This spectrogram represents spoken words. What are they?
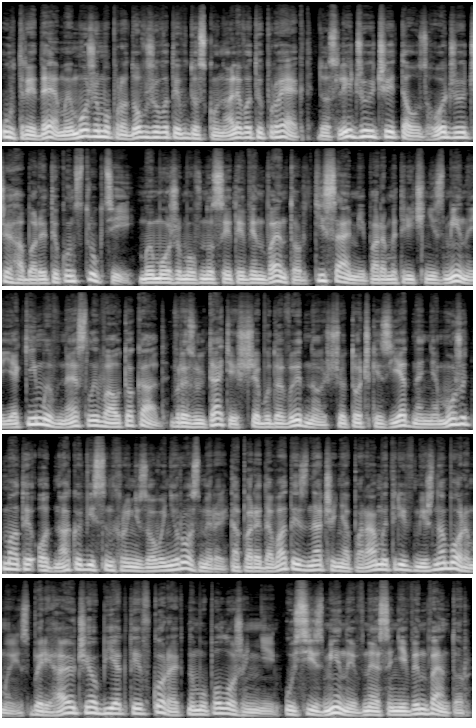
У 3D ми можемо продовжувати вдосконалювати проект, досліджуючи та узгоджуючи габарити конструкцій. Ми можемо вносити в інвентор ті самі параметричні зміни, які ми внесли в AutoCAD. В результаті ще буде видно, що точки з'єднання можуть мати однакові синхронізовані розміри та передавати значення параметрів між наборами, зберігаючи об'єкти в коректному положенні. Усі зміни, внесені в інвентор,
